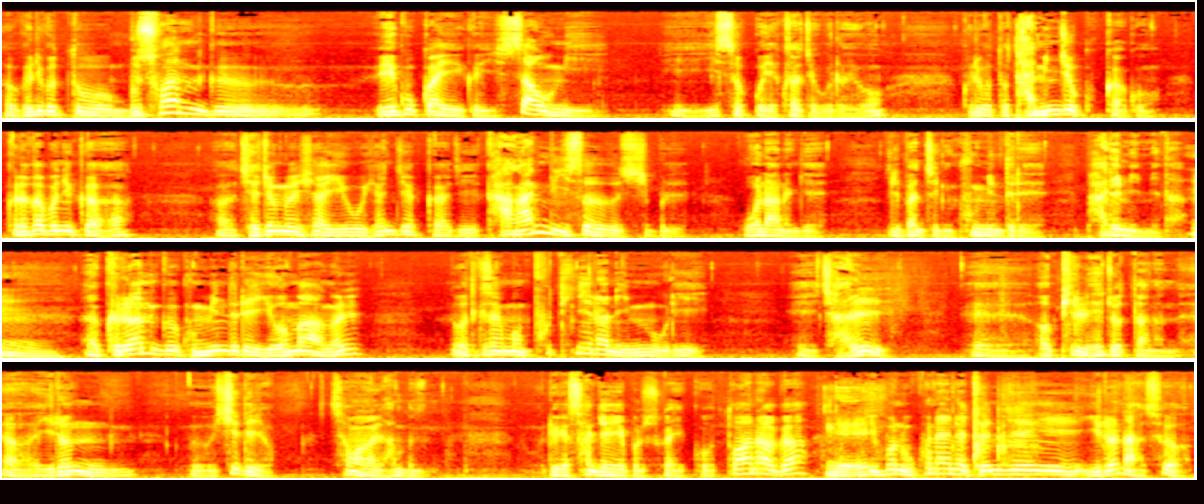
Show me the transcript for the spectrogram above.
어, 그리고 또 무수한 그 외국과의 그 싸움이 이- 있었고 역사적으로요. 그리고 또 다민족 국가고 그러다 보니까 어, 제정 러시아 이후 현재까지 강한 리더십을 원하는 게 일반적인 국민들의 바람입니다. 음. 어, 그러한 그 국민들의 여망을 어떻게 생각하면 푸틴이라는 인물이 예, 잘 예, 어필을 해줬다는 어, 이런 그 시대적 상황을 한번 우리가 상정해 볼 수가 있고 또 하나가 네. 이번 우크라이나 전쟁이 일어나서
